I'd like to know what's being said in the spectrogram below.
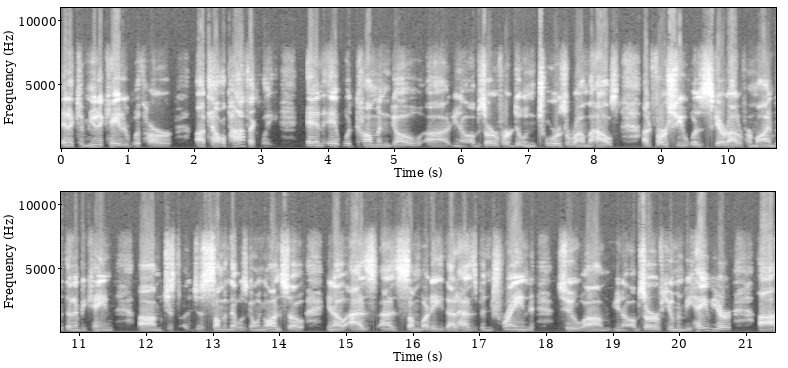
and it communicated with her uh, telepathically. And it would come and go, uh, you know, observe her doing chores around the house. At first, she was scared out of her mind, but then it became um, just just something that was going on. So, you know, as as somebody that has been trained to um, you know observe human behavior, uh,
